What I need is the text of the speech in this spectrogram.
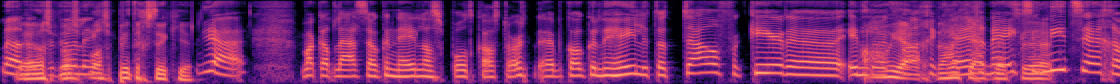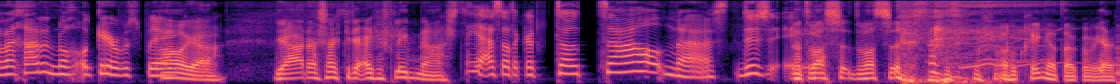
Nou, dat was, een pittig stukje. Ja, maar ik had laatst ook een Nederlandse podcast hoor. Daar heb ik ook een hele totaal verkeerde indruk Oh ja, van gekregen. Nee, met, ik zou eh, niet zeggen. We gaan het nog een keer bespreken. Oh ja. Ja, daar zat je er even flink naast. Ja, zat ik er totaal naast. Dus Het was, het was, hoe ging dat ook alweer?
